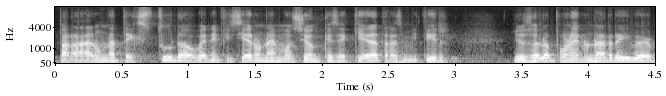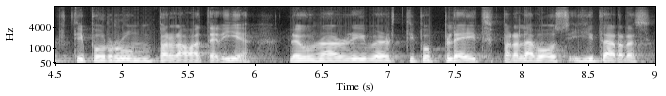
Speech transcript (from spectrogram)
para dar una textura o beneficiar una emoción que se quiera transmitir. Yo suelo poner una reverb tipo room para la batería, luego una reverb tipo plate para la voz y guitarras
